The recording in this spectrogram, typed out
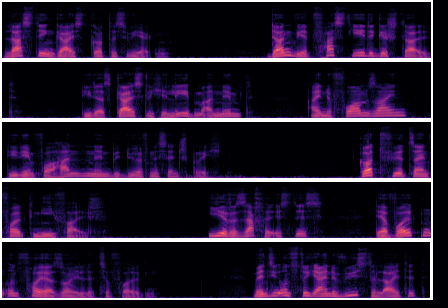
Lass den Geist Gottes wirken. Dann wird fast jede Gestalt, die das geistliche Leben annimmt, eine Form sein, die dem vorhandenen Bedürfnis entspricht. Gott führt sein Volk nie falsch. Ihre Sache ist es, der Wolken- und Feuersäule zu folgen. Wenn sie uns durch eine Wüste leitet,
